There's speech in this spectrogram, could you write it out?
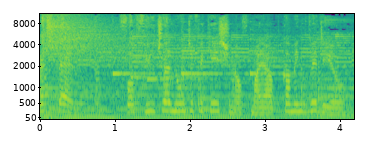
Press bell for future notification of my upcoming video.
